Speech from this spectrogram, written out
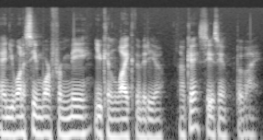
and you want to see more from me, you can like the video. Okay, see you soon. Bye bye.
